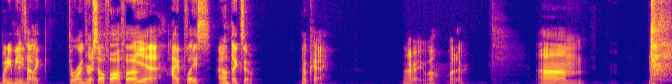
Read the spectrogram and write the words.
What do you mean, It's a- like throwing it's a- herself off a yeah. high place? I don't think so. Okay. All right. Well, whatever. Um,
